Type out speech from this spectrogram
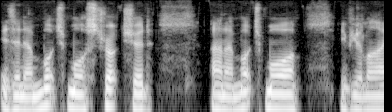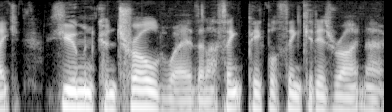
is in a much more structured and a much more, if you like, human controlled way than I think people think it is right now.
